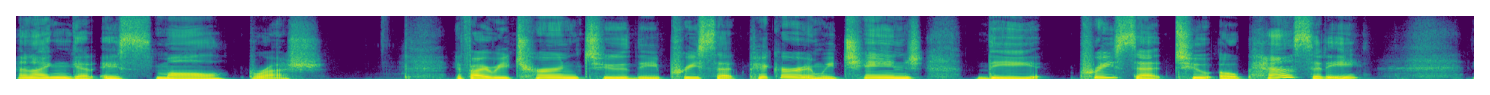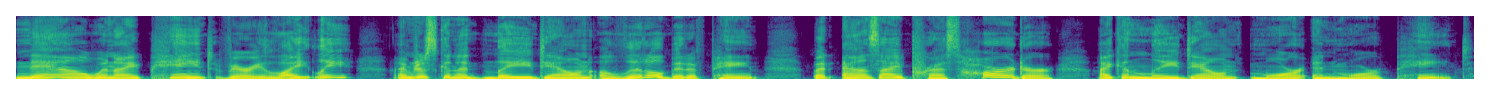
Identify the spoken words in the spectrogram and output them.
and I can get a small brush. If I return to the preset picker and we change the preset to opacity, now when I paint very lightly, I'm just going to lay down a little bit of paint, but as I press harder, I can lay down more and more paint.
